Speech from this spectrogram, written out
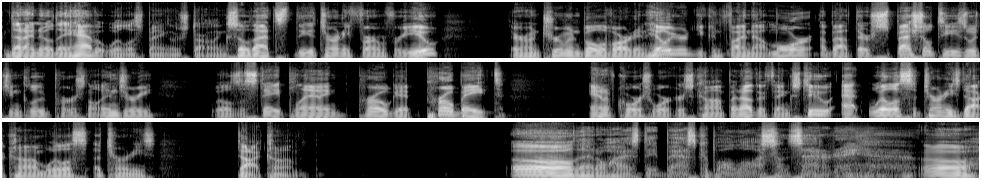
that I know they have at Willis Spangler Starling. So that's the attorney firm for you. They're on Truman Boulevard in Hilliard. You can find out more about their specialties, which include personal injury, wills estate planning, probate, and of course, workers' comp and other things too at willisattorneys.com, willisattorneys.com. Oh, that Ohio State basketball loss on Saturday. Oh,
